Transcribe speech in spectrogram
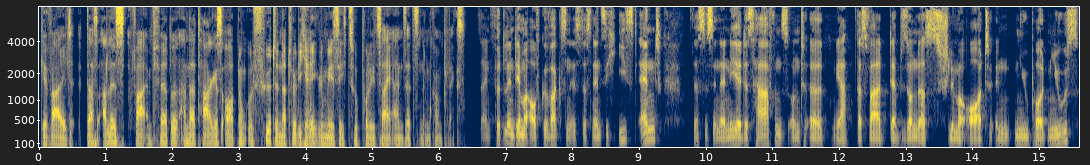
Gewalt. Das alles war im Viertel an der Tagesordnung und führte natürlich regelmäßig zu Polizeieinsätzen im Komplex. Sein Viertel, in dem er aufgewachsen ist, das nennt sich East End. Das ist in der Nähe des Hafens und äh, ja, das war der besonders schlimme Ort in Newport News.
